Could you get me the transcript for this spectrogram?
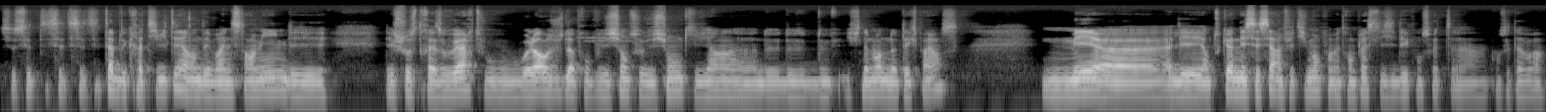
cette, étape de créativité, hein, des brainstorming, des, choses très ouvertes, ou, alors juste la proposition de solution qui vient euh, finalement de notre expérience. Mais euh, elle est en tout cas nécessaire effectivement pour mettre en place les idées qu'on souhaite, euh, qu'on souhaite avoir.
